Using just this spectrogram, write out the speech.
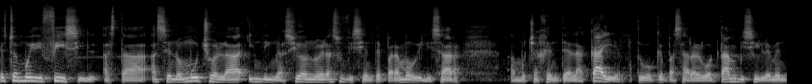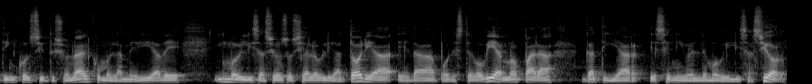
Esto es muy difícil, hasta hace no mucho la indignación no era suficiente para movilizar a mucha gente a la calle. Tuvo que pasar algo tan visiblemente inconstitucional como la medida de inmovilización social obligatoria eh, dada por este gobierno para gatillar ese nivel de movilización.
